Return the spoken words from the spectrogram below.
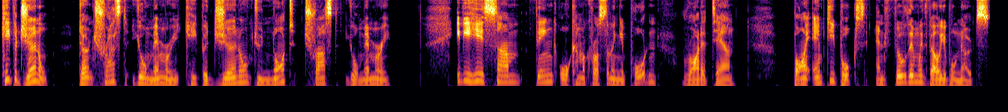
Keep a journal. Don't trust your memory. Keep a journal. Do not trust your memory. If you hear something or come across something important, write it down. Buy empty books and fill them with valuable notes.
